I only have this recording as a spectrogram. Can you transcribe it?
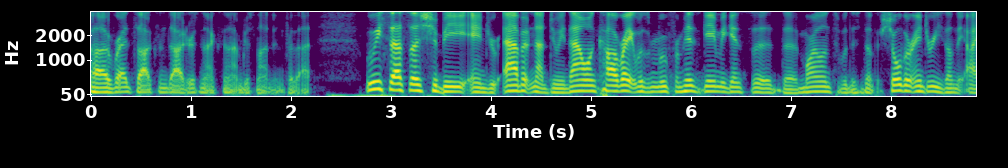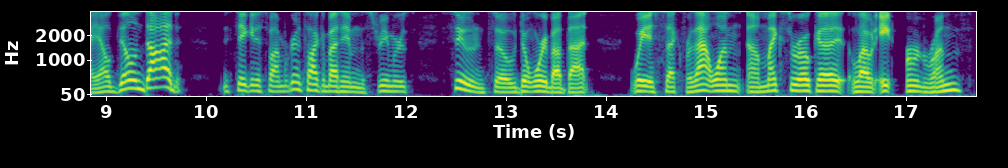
uh, Red Sox, and Dodgers next, and I'm just not in for that. Luis Cessa should be Andrew Abbott, not doing that one. Kyle Wright was removed from his game against the, the Marlins with another shoulder injury. He's on the IL. Dylan Dodd is taking his spot. We're going to talk about him in the streamers soon, so don't worry about that. Wait a sec for that one. Uh, Mike Soroka allowed eight earned runs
